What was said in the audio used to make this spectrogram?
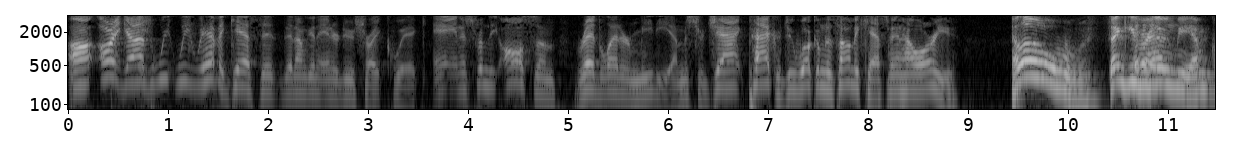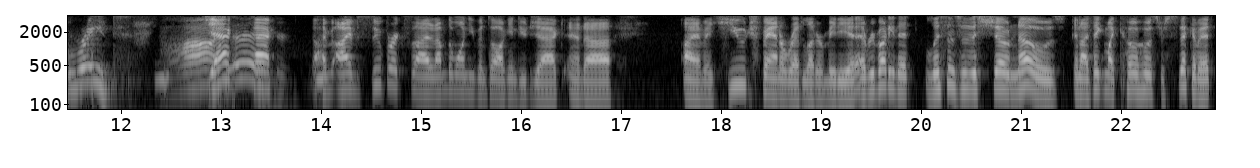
all right, guys, we, we, we have a guest that, that I'm going to introduce right quick, and it's from the awesome Red Letter Media, Mr. Jack Packard. Dude, welcome to ZombieCast, man. How are you? Hello. Thank you for having me. I'm great. Ah, Jack good. Packard. I'm I'm super excited. I'm the one you've been talking to, Jack, and uh, I am a huge fan of Red Letter Media. Everybody that listens to this show knows, and I think my co-hosts are sick of it.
